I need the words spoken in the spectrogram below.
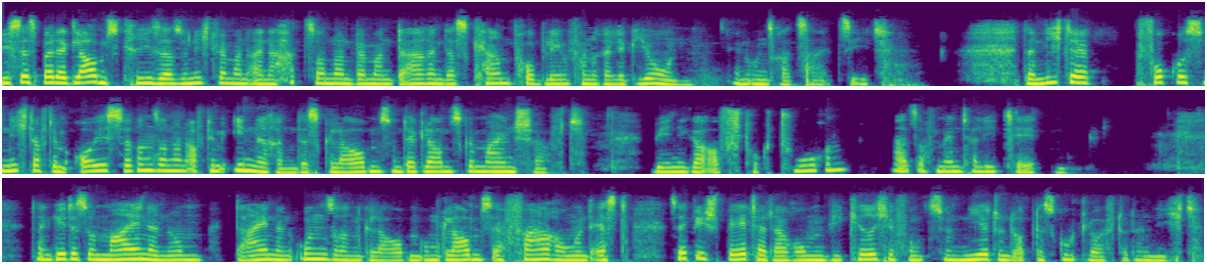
Wie ist das bei der Glaubenskrise? Also nicht, wenn man eine hat, sondern wenn man darin das Kernproblem von Religion in unserer Zeit sieht. Dann liegt der Fokus nicht auf dem Äußeren, sondern auf dem Inneren des Glaubens und der Glaubensgemeinschaft. Weniger auf Strukturen als auf Mentalitäten. Dann geht es um meinen, um deinen, unseren Glauben, um Glaubenserfahrung und erst sehr viel später darum, wie Kirche funktioniert und ob das gut läuft oder nicht.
